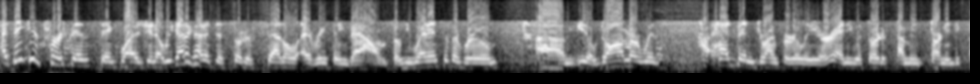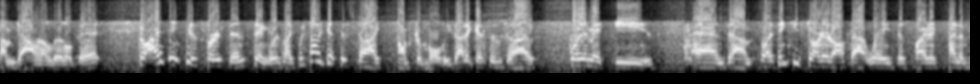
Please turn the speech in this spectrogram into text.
I think his first instinct was, you know, we got to kind of just sort of settle everything down. So he went into the room. Um, you know, Dahmer was had been drunk earlier, and he was sort of coming, starting to come down a little bit. So I think his first instinct was like, we got to get this guy comfortable. We got to get this guy, put him at ease. And um, so I think he started off that way, just by kind of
